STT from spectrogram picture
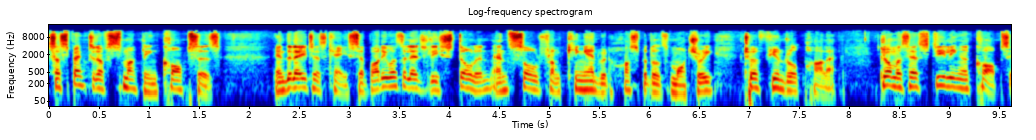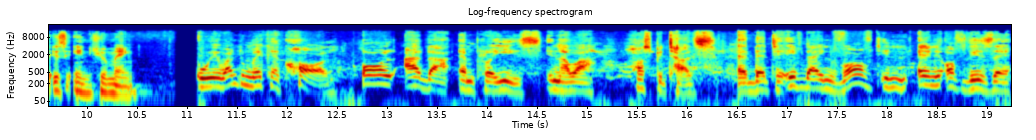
suspected of smuggling corpses. In the latest case, a body was allegedly stolen and sold from King Edward Hospital's mortuary to a funeral parlor. Dhlomo says stealing a corpse is inhumane. We want to make a call all other employees in our hospitals uh, that if they're involved in any of these uh,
